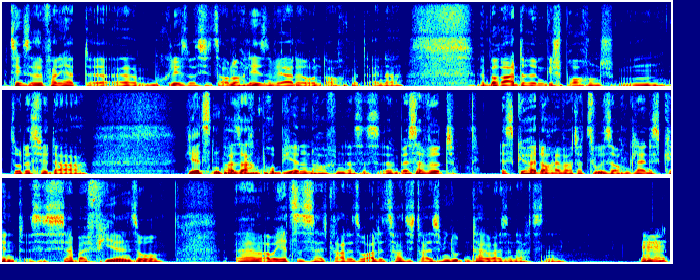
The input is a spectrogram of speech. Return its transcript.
Beziehungsweise Fanny hat äh, äh, ein Buch gelesen, was ich jetzt auch noch lesen werde und auch mit einer äh, Beraterin gesprochen, mh, so dass wir da jetzt ein paar Sachen probieren und hoffen, dass es äh, besser wird. Es gehört auch einfach dazu, es ist auch ein kleines Kind. Es ist ja bei vielen so. Ähm, aber jetzt ist es halt gerade so alle 20, 30 Minuten teilweise nachts. Ne? Mhm.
